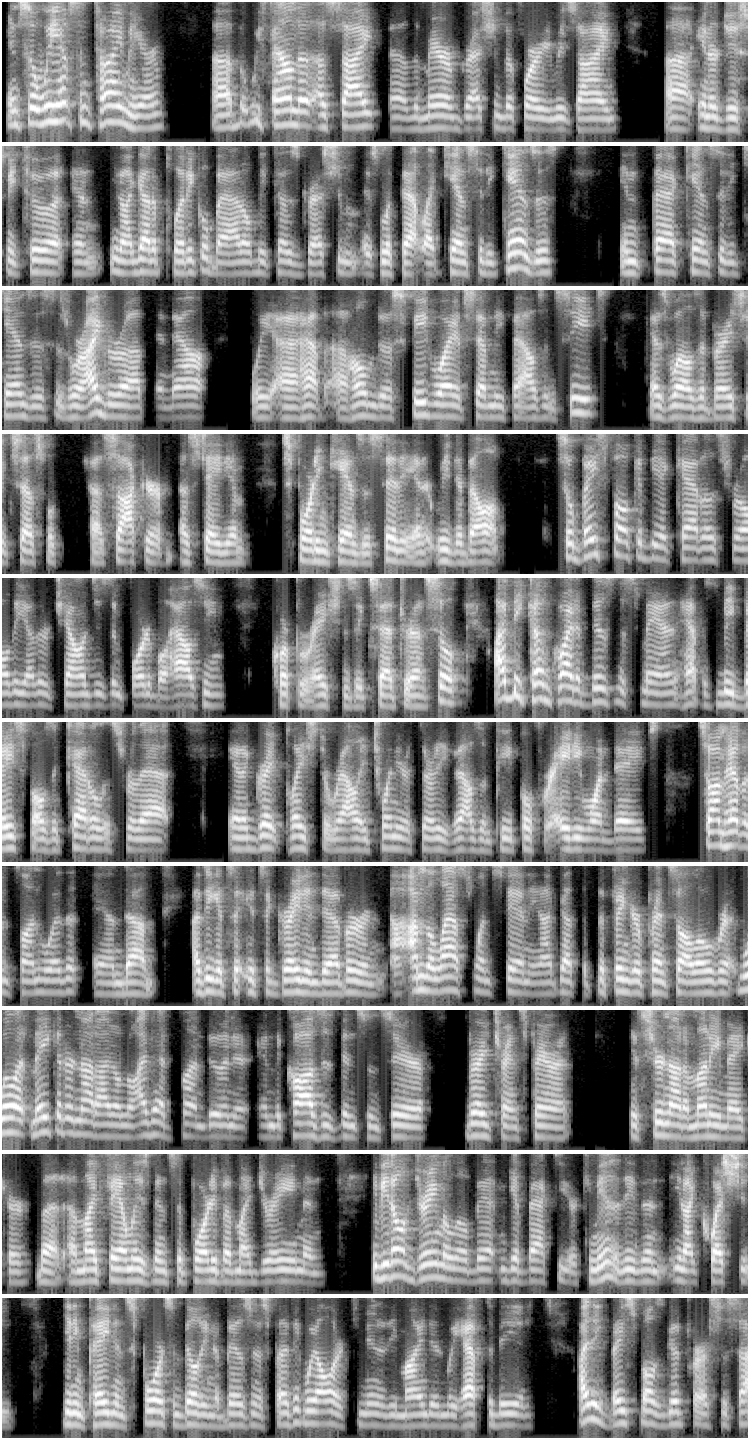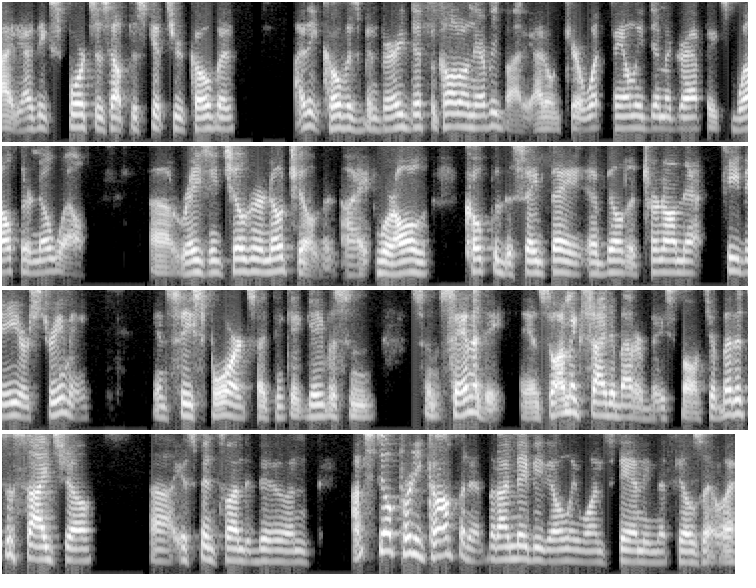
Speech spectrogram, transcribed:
And so we have some time here, uh, but we found a, a site. Uh, the mayor of Gresham, before he resigned, uh, introduced me to it. And, you know, I got a political battle because Gresham is looked at like Kansas City, Kansas. In fact, Kansas City, Kansas is where I grew up. And now we uh, have a home to a speedway of 70,000 seats as well as a very successful uh, soccer uh, stadium, Sporting Kansas City, and it redeveloped. So baseball could be a catalyst for all the other challenges in affordable housing, corporations, etc. So I've become quite a businessman. It happens to be baseball as a catalyst for that, and a great place to rally 20 or 30,000 people for 81 days. So I'm having fun with it, and um, I think it's a it's a great endeavor, and I'm the last one standing. I've got the, the, fingerprints all over it. Will it make it or not? I don't know. I've had fun doing it, and the cause has been sincere, very transparent. It's sure not a money maker, but uh, my family has been supportive of my dream. And if you don't dream a little bit and give back to your community, then you know I question getting paid in sports and building a business. But I think we all are community minded. And we have to be, and I think baseball is good for our society. I think sports has helped us get through COVID. I think COVID has been very difficult on everybody. I don't care what family demographics, wealth or no wealth, uh, raising children or no children. I we're all cope with the same thing and be able to turn on that TV or streaming and see sports. I think it gave us some some sanity, and so I'm excited about our baseball trip. But it's a sideshow. Uh, it's been fun to do, and I'm still pretty confident, but I may be the only one standing that feels that way.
